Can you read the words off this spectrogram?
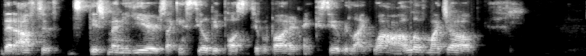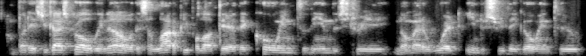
that after this many years, I can still be positive about it and can still be like, wow, I love my job. But as you guys probably know, there's a lot of people out there that go into the industry, no matter what industry they go into,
